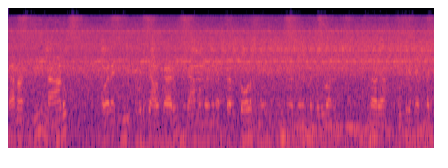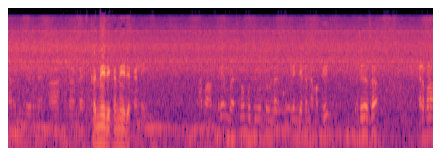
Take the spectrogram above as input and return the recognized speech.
കാരണം ഈ നാടും അതുപോലെ ഈ ഇവിടുത്തെ ആൾക്കാരും രാമൻകുരങ്ങനെ എത്രത്തോളം സ്നേഹിക്കുന്നു എന്നതിന്റെ തെളിവാണ് എന്താ പറയാ കുട്ടികളുടെ കണ്ണിൽ വരുന്ന ആ എന്താ കണ്ണീര് കണ്ണീര്. കണ്ണീര്. അപ്പൊ അത്രയും വിഷമം ബുദ്ധിമുട്ടുള്ള ഉത്തരം ചേട്ടൻ നമുക്ക് ഒരു ദിവസം എടപ്പണോ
